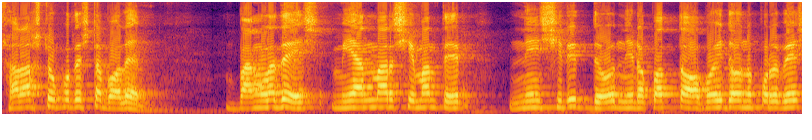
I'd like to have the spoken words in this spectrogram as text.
স্বরাষ্ট্র উপদেষ্টা বলেন, বাংলাদেশ মিয়ানমার সীমান্তের নিষিদ্ধ, নিরাপত্তা, অবৈধ অনুপ্রবেশ,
